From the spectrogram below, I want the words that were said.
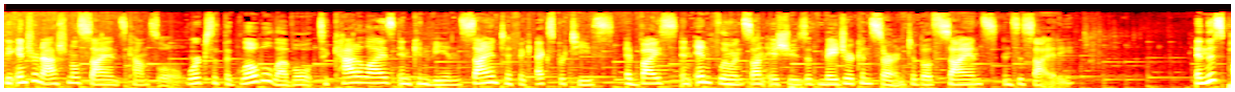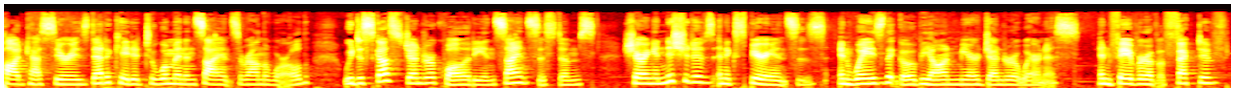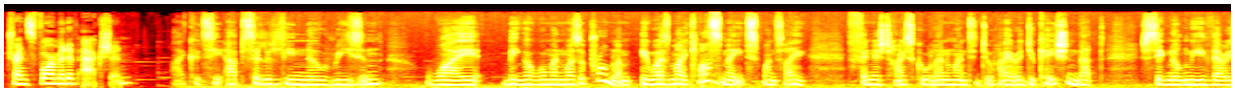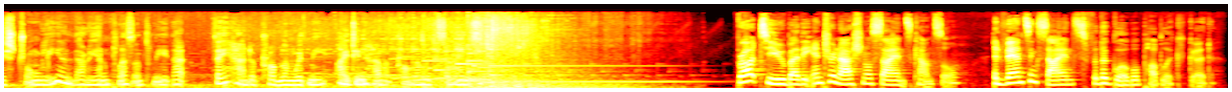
The International Science Council works at the global level to catalyze and convene scientific expertise, advice, and influence on issues of major concern to both science and society. In this podcast series dedicated to women in science around the world, we discuss gender equality in science systems, sharing initiatives and experiences in ways that go beyond mere gender awareness in favor of effective, transformative action. I could see absolutely no reason why being a woman was a problem. It was my classmates, once I finished high school and went into higher education, that signaled me very strongly and very unpleasantly that they had a problem with me. I didn't have a problem with science. Brought to you by the International Science Council, advancing science for the global public good.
